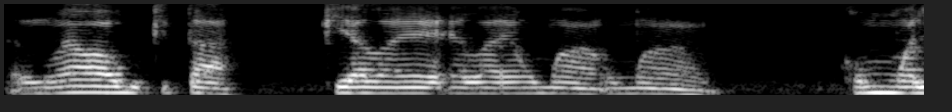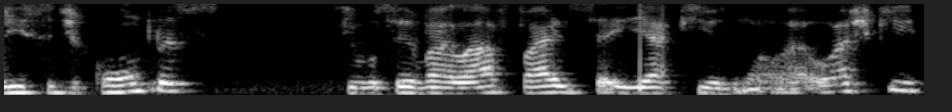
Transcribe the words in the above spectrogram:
Ela não é algo que tá, que ela é, ela é uma, uma, como uma lista de compras que você vai lá, faz isso e é aquilo. Não, eu acho que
